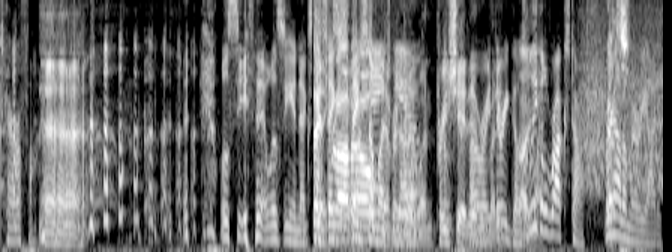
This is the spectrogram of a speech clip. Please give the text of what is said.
terrifying. we'll see. We'll see you next thanks, time. Thanks, thanks so much, Renato. Appreciate it. All right, there he goes. Bye, Legal bye. rock star, Renato yes. Mariotti.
